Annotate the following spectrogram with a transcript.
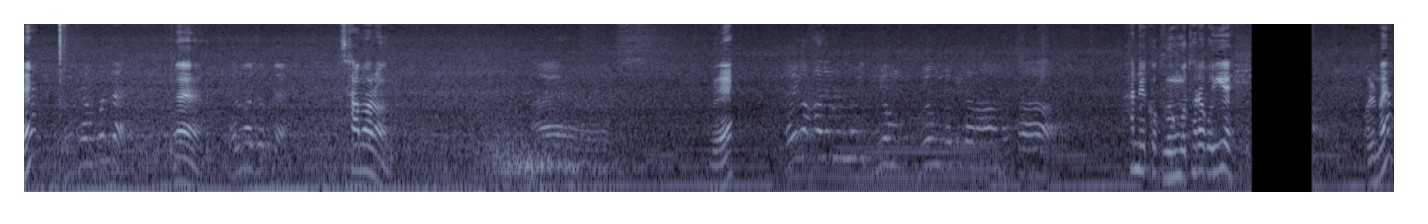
예? 영세형 건데. 네. 얼마 줬대? 4만 원. 아유. 왜? 내가 하려면 뭐 무형 무형적이잖아 못하. 하늘 거 구형 못하라고 이게 얼마야?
